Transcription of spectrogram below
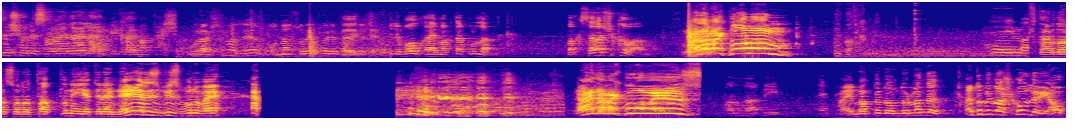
bize şöyle saraylara layık bir kaymak ver. Uğraştırmaz ya. Ondan sonra hep öyle kalacağız. Böyle bol kaymakta kullandık. Baksana şu kıvamı. Ne demek bu oğlum? Hey ma- İftardan sonra tatlı niyetine ne yeriz biz bunu be? ne demek bulamayız? Vallahi beyim. Kaymaklı dondurmanın da tadı bir başka oluyor ya.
